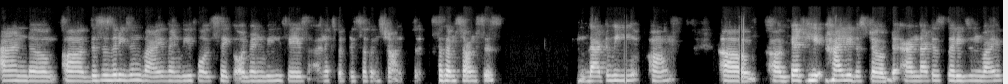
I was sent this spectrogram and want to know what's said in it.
and um, uh, this is the reason why when we fall sick or when we face unexpected circumstances, circumstances that we um, uh, uh, get highly disturbed and that is the reason why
